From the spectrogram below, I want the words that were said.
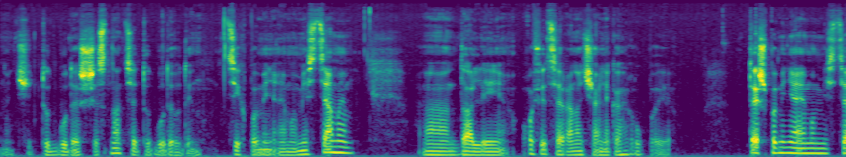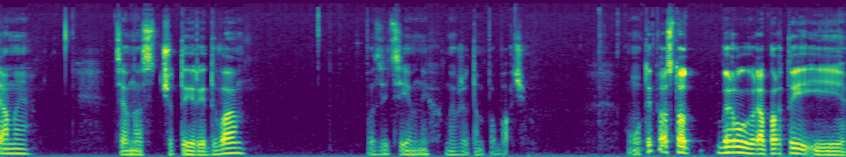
Значить, тут буде 16, тут буде 1. Цих поміняємо місцями. Е, Далі офіцера начальника групи теж поміняємо місцями. Це в нас 4-2. Позиції в них ми вже там побачимо. От, і просто беру рапорти і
